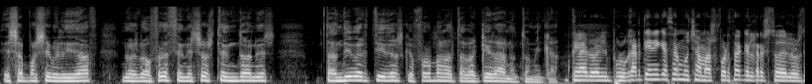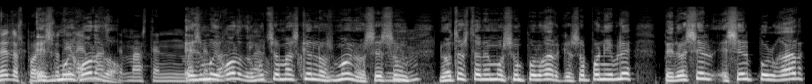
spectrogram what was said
esa posibilidad nos la ofrecen esos tendones tan divertidos que forman la tabaquera anatómica. Claro, el pulgar tiene que hacer mucha más fuerza que el resto de los dedos, por es eso muy gordo. Más, es muy gordo, mucho más que en los monos. Es un, nosotros tenemos un pulgar que es oponible, pero es el, es el pulgar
